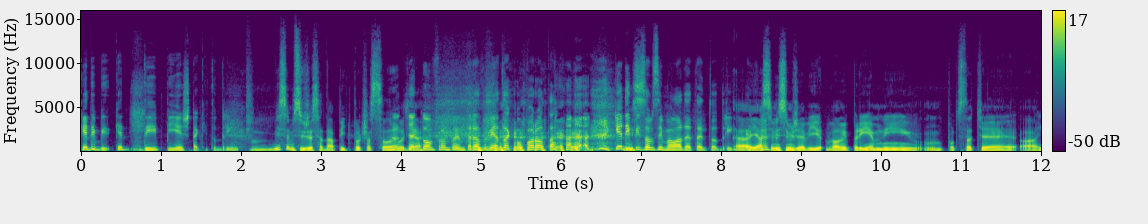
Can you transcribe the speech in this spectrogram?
kedy, kedy piješ takýto drink? Myslím si, že sa dá piť počas celého no, dňa. Ťa konfrontujem teraz viac ako porota. kedy by som si mohla dať tento drink? ja si myslím, že je veľmi príjemný v podstate aj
